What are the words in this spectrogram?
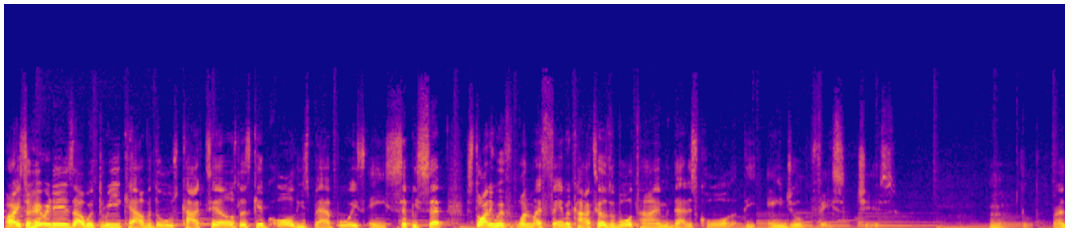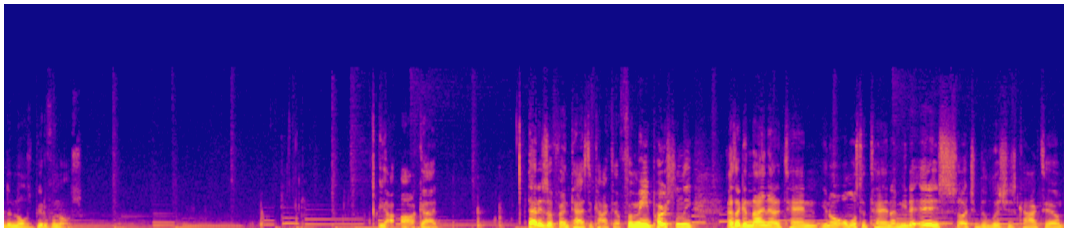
all right, so here it is, our three Calvados cocktails. Let's give all these bad boys a sippy sip, starting with one of my favorite cocktails of all time, and that is called the Angel Face. Cheers. Mm, right the nose, beautiful nose. Yeah, oh God, that is a fantastic cocktail. For me personally, that's like a 9 out of 10, you know, almost a 10. I mean, it is such a delicious cocktail.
